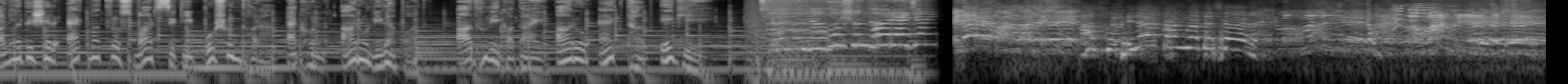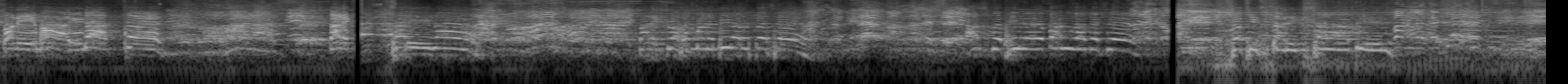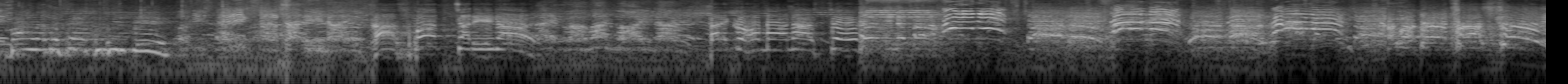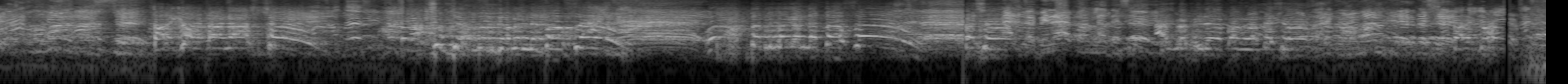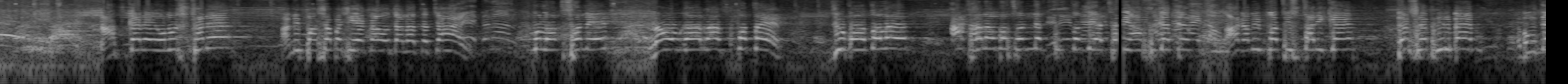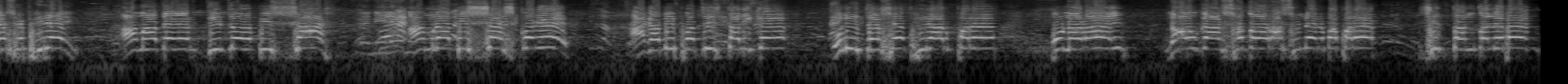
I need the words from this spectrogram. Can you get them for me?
বাংলাদেশের একমাত্র smart city Bashundhara এখন আরও নিরাপদ। আধুনিকতায় আরও এক ধাপ এগিয়ে। বাংলাদেশে ধনী ভাই ডাকছে তারেক তারেক রহমান বীরের বেশে আসবে ফিরে বাংলাদেশে। পঁচিশ তারিখ সারাদিন। বাংলাদেশে খুশির দিন। রাজপথ ছাড়ি নাই তারেক রহমান আসছে। আজকের এই অনুষ্ঠানে আমি পাশাপাশি এটাও জানাতে চাই নওগাঁ রাজপথে যুব দলের আঠারো বছর নেতৃত্ব দিয়েছে আজকে আগামী পঁচিশ তারিখে দেশে ফিরবেন এবং দেশে ফিরে আমাদের দৃঢ় বিশ্বাস, আমরা বিশ্বাস করে আগামী পঁচিশ তারিখে উনি দেশে ফেরার পরে পুনরায় নওগাঁ সদর আসনের ব্যাপারে সিদ্ধান্ত নেবেন।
